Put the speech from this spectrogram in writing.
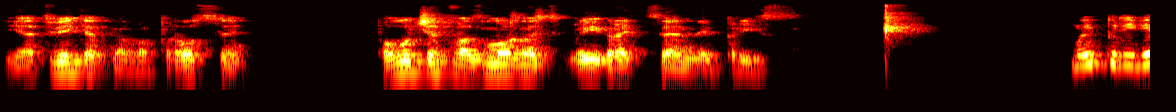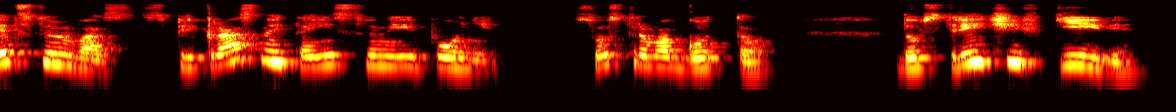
и ответят на вопросы, получат возможность выиграть ценный приз. Мы приветствуем вас с прекрасной таинственной Японии, с острова Готто. До встречи в Киеве!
